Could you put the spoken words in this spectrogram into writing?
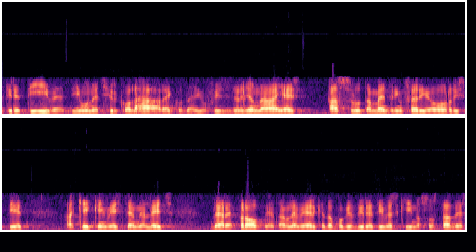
direttiva, di una circolare ecco, dagli uffici regionali è assolutamente inferiore rispetto a che investe nelle leggi vere e proprie, tanto è vero che dopo che le direttive schino sono state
